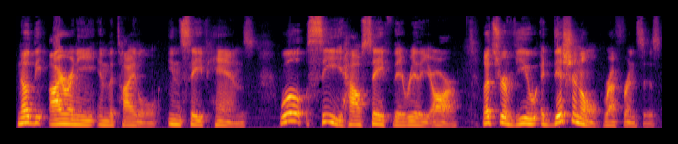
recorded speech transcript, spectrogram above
Note the irony in the title, In Safe Hands. We'll see how safe they really are. Let's review additional references.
